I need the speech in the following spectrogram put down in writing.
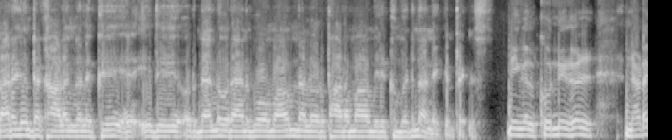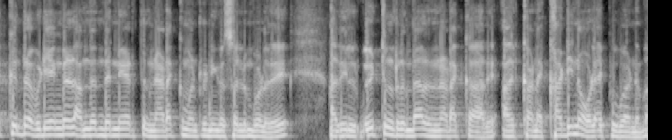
வருகின்ற காலங்களுக்கு இது ஒரு நல்ல ஒரு அனுபவமாகவும் நல்ல ஒரு பாடமாகவும் இருக்கும் என்று நான் நினைக்கின்றேன். நீங்கள் கூறினீர்கள் நடக்கின்ற விடயங்கள் அந்தந்த நேரத்தில் நடக்கும் என்று நீங்கள் சொல்லும் பொழுது அதில் வீட்டில் இருந்தால் நடக்காது அதற்கான கடின உழைப்பு வேண்டும்.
